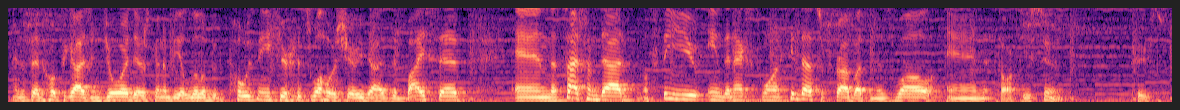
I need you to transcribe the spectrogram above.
As I said, hope you guys enjoyed. There's gonna be a little bit posing here as well. I'll show you guys the bicep. And aside from that, I'll see you in the next one. Hit that subscribe button as well and talk to you soon. Peace.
